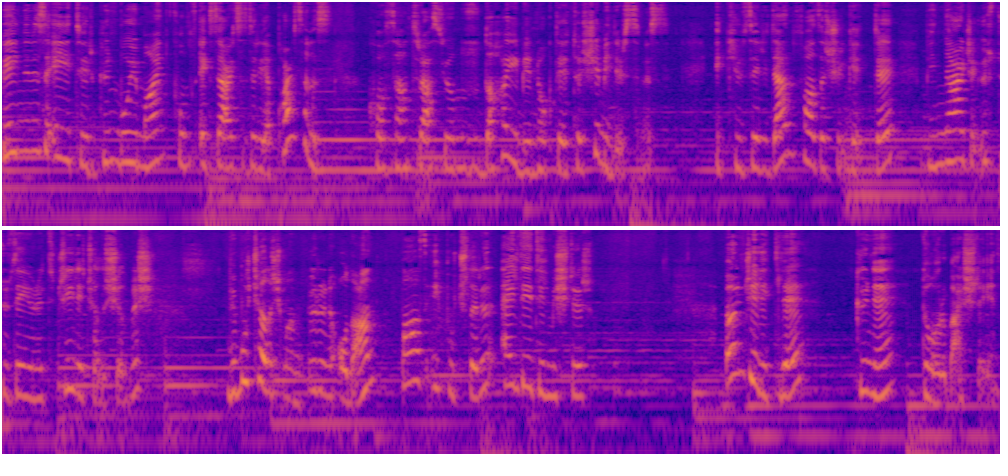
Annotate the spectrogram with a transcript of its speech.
Beyninizi eğitir, gün boyu mindfulness egzersizleri yaparsanız konsantrasyonunuzu daha iyi bir noktaya taşıyabilirsiniz. 250'den fazla şirkette binlerce üst düzey yöneticiyle çalışılmış ve bu çalışmanın ürünü olan bazı ipuçları elde edilmiştir. Öncelikle güne doğru başlayın.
